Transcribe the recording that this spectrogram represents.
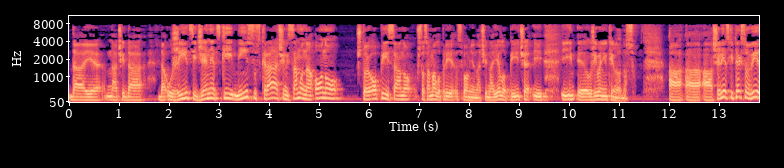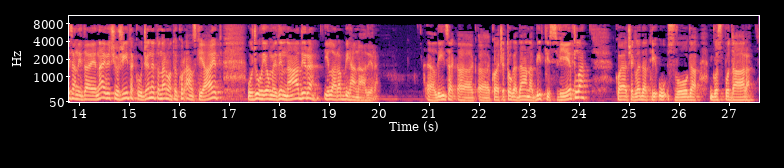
da je, znači da, da užici dženecki nisu skraćeni samo na ono što je opisano, što sam malo prije spominjao, znači na jelo piće i, i e, uživanje intimnom odnosu. A, a, a šerijetski tekstovi vezani da je najveći užitak u dženetu, naravno to je kuranski ajet, u džuhu jomedin nadira ila rabbiha nadira. e, lica e, koja će toga dana biti svijetla koja će gledati u svoga gospodara.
